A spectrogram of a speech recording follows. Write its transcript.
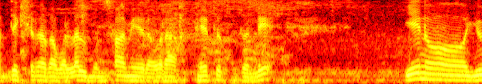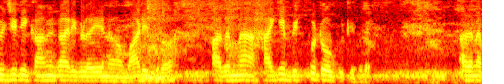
ಅಧ್ಯಕ್ಷರಾದ ವಳ್ಳಲ್ ಮುನ್ಸ್ವಾಮಿಯರವರ ನೇತೃತ್ವದಲ್ಲಿ ಏನು ಯು ಜಿ ಡಿ ಕಾಮಗಾರಿಗಳು ಏನು ಮಾಡಿದ್ರು, ಅದನ್ನು ಹಾಗೆ ಬಿಟ್ಬಿಟ್ಟು ಹೋಗ್ಬಿಟ್ಟಿದ್ರು. ಅದನ್ನು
